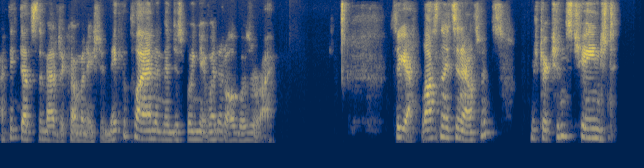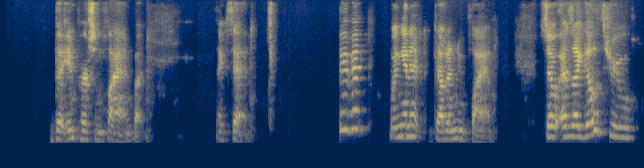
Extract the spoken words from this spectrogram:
I think that's the magic combination. Make a plan and then just wing it when it all goes awry. So yeah, last night's announcements, restrictions changed the in-person plan, but like I said, pivot, winging it, got a new plan. So as I go through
